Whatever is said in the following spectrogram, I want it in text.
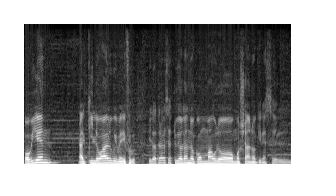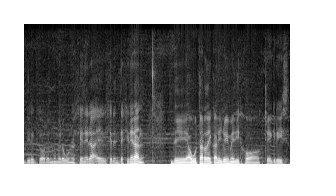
O bien alquilo algo y me disfruto. Y la otra vez estuve hablando con Mauro Moyano, quien es el director, el número uno, el, genera, el gerente general de Abutar de Cariló y me dijo, che, Cris,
